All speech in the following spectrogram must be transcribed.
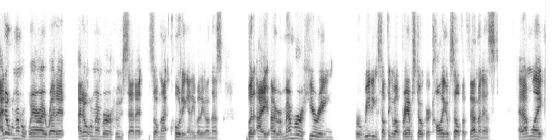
I don't remember where I read it. I don't remember who said it, so I'm not quoting anybody on this. But I I remember hearing or reading something about Bram Stoker calling himself a feminist, and I'm like,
